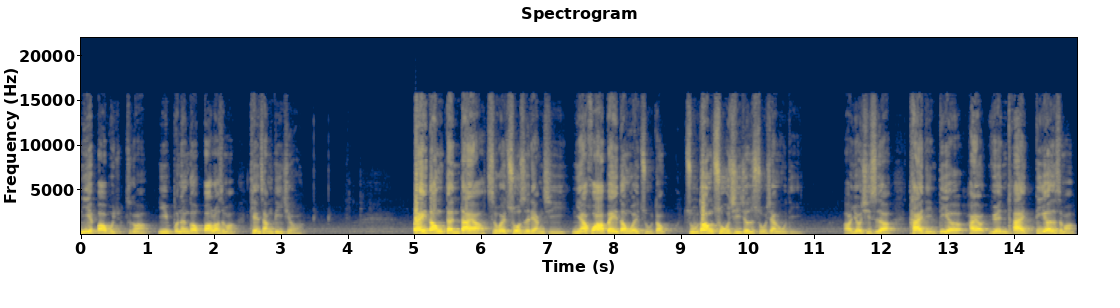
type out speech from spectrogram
你也抱不什么，你不能够抱到什么天长地久。被动等待啊，只会错失良机。你要化被动为主动，主动出击就是所向无敌啊！尤其是啊，泰鼎第二，还有元泰第二的什么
